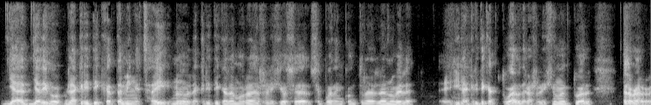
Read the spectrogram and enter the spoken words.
Ya, ya digo, la crítica también está ahí, ¿no? La crítica a la moral religiosa se puede encontrar en la novela, eh, y la crítica actual, de la religión actual, pero claro,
